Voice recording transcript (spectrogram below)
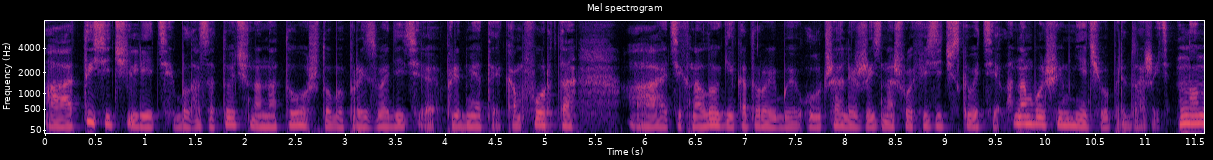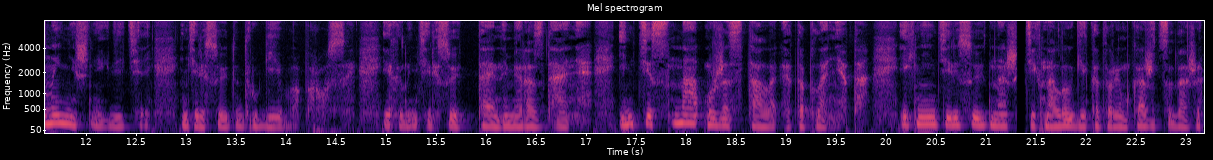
а, тысячелетия была заточена на то, чтобы производить э, предметы комфорта, технологии, которые бы улучшали жизнь нашего физического тела. Нам больше им нечего предложить. Но нынешних детей интересуют другие вопросы. Их интересует тайны мироздания. Им тесна уже стала эта планета. Их не интересуют наши технологии, которые им кажутся кажутся даже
